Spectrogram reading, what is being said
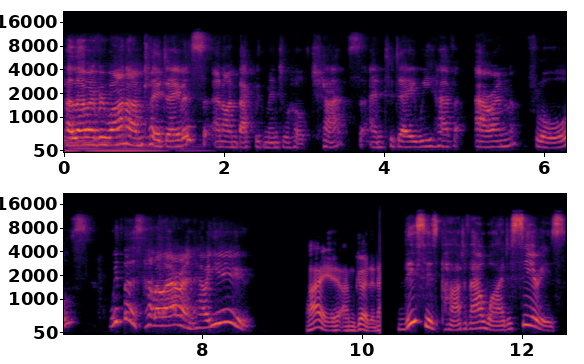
Hello, everyone. I'm Claire Davis, and I'm back with Mental Health Chats. And today we have Aaron Floors with us. Hello, Aaron. How are you? Hi, I'm good. This is part of our wider series.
